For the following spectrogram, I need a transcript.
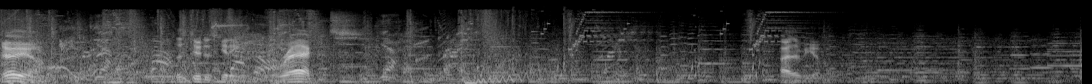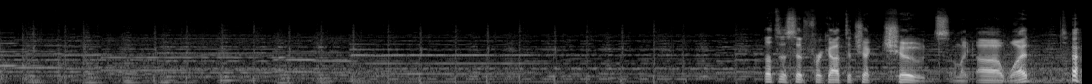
Damn. This dude is getting wrecked. There we go. Delta said forgot to check chodes. I'm like, uh, what?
